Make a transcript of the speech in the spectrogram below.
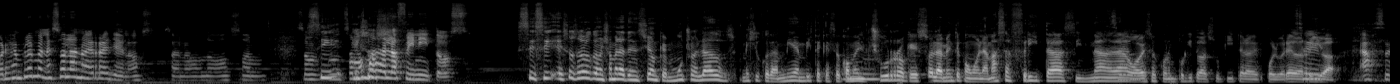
Por ejemplo, en Venezuela no hay rellenos, o sea, no, no son, son- Sí, somos eso más de los finitos. Sí, sí, eso es algo que me llama la atención, que en muchos lados, México también, viste, que se come el churro, que es solamente como la masa frita, sin nada, Sí. o a veces con un poquito de azuquita despolvoreado Sí. arriba. Ah, sí.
